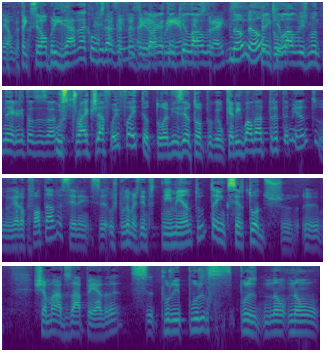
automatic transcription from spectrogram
ela tem que ser obrigada a convidar a quem não fazer quer. Agora tem que ir lá-? Não, não. Tem que ir tô- lá Luís Montenegro e todos os o outros. strike já foi feito. Eu estou a dizer, eu, estou a- eu quero igualdade de tratamento. Era o que faltava. Serem, se- os programas de entretenimento têm que ser todos eh, chamados à pedra por, por, por não, não,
